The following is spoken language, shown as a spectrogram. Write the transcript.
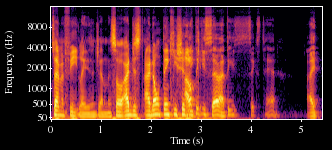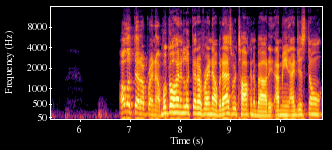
seven feet, ladies and gentlemen. So I just I don't think he should. I don't think he's seven. I think he's six ten. I. I'll look that up right now. We'll go ahead and look that up right now. But as we're talking about it, I mean, I just don't,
